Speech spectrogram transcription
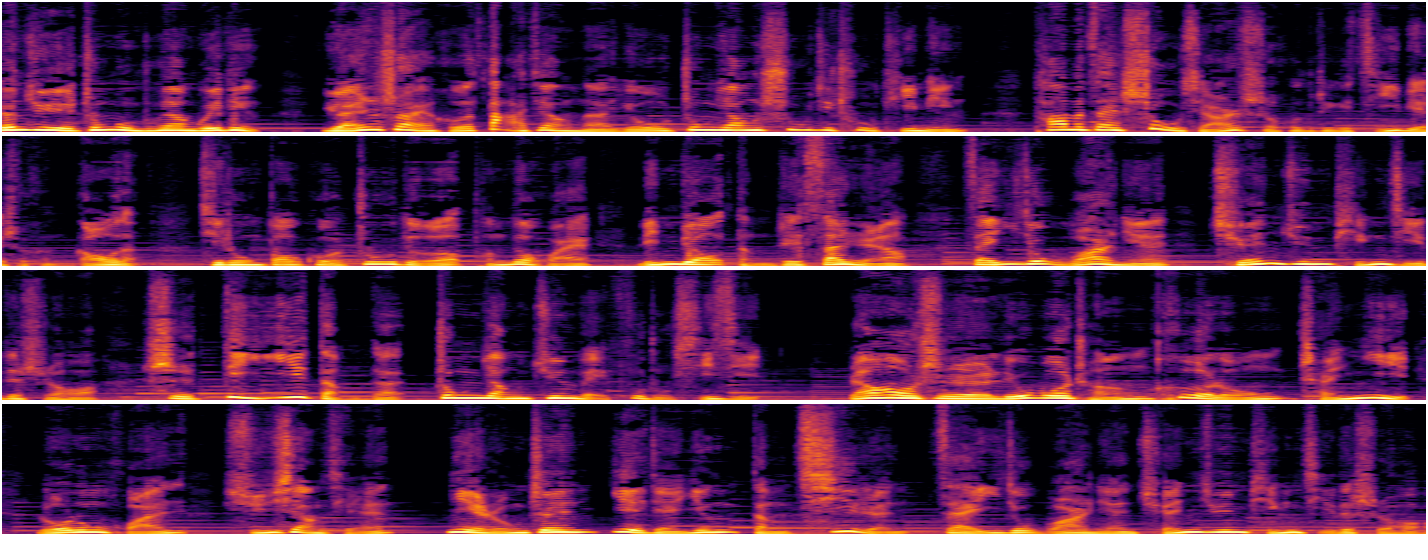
根据中共中央规定，元帅和大将呢由中央书记处提名。他们在授衔时候的这个级别是很高的，其中包括朱德、彭德怀、林彪等这三人啊，在一九五二年全军评级的时候啊，是第一等的中央军委副主席级，然后是刘伯承、贺龙、陈毅、罗荣桓、徐向前、聂荣臻、叶剑英等七人，在一九五二年全军评级的时候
